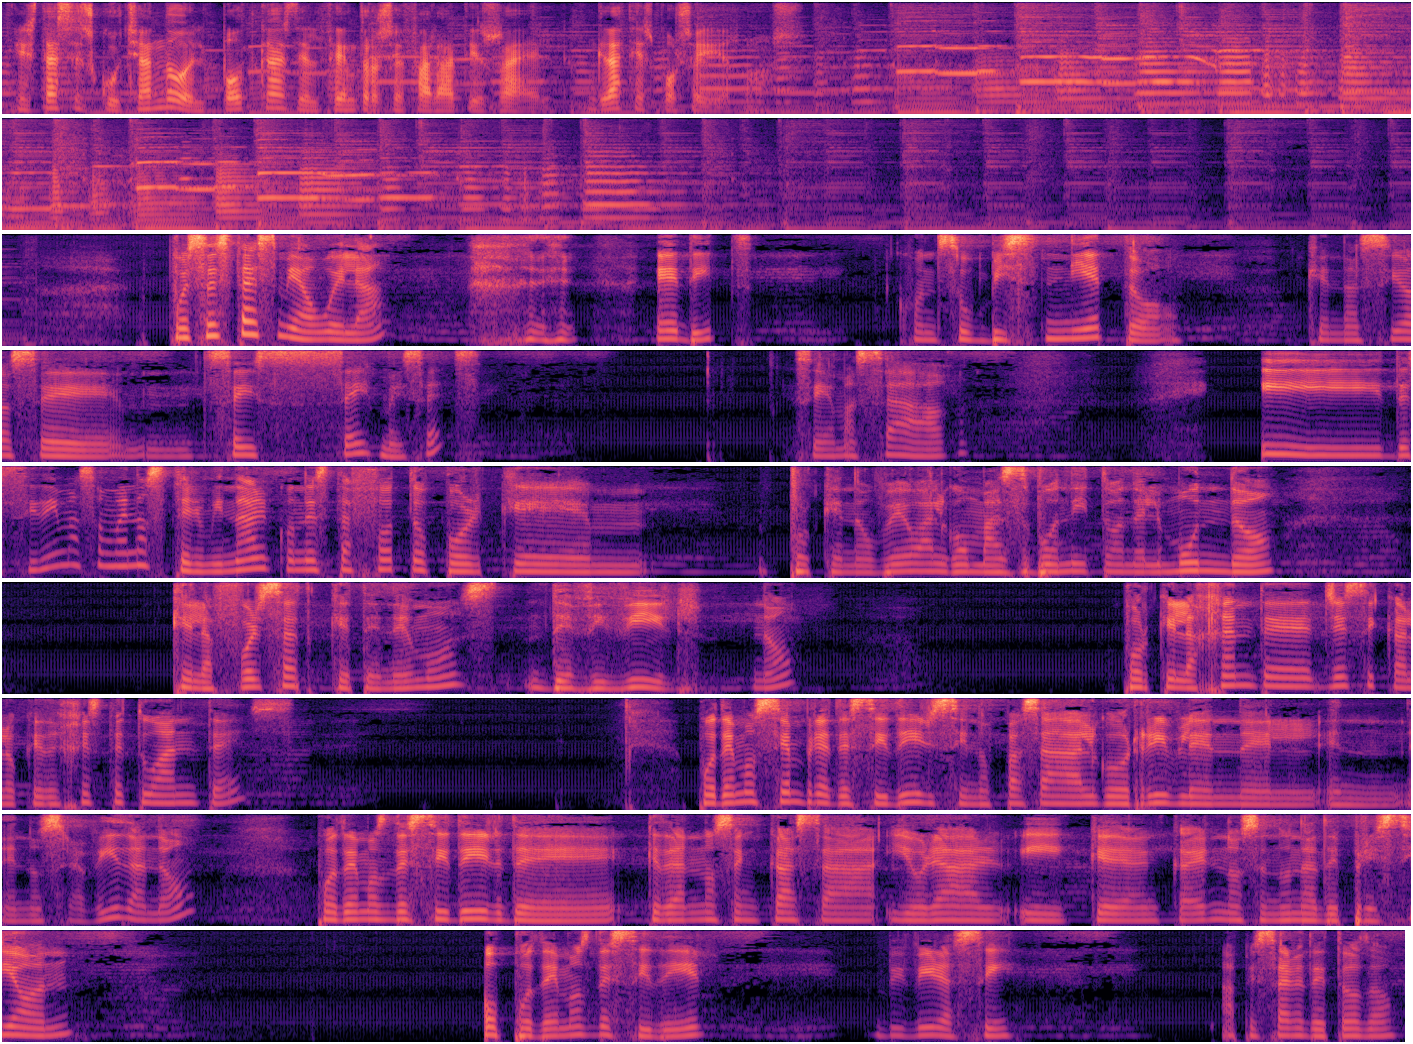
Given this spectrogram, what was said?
Estás escuchando el podcast del Centro Sefarat Israel. Gracias por seguirnos. Pues esta es mi abuela, Edith, con su bisnieto que nació hace mm, seis, seis meses. Se llama Saar. Y decidí más o menos terminar con esta foto porque, mm, porque no veo algo más bonito en el mundo que la fuerza que tenemos de vivir, ¿no? Porque la gente, Jessica, lo que dijiste tú antes, podemos siempre decidir si nos pasa algo horrible en, en, nuestra vida, ¿no? Podemos decidir de quedarnos en casa y orar y caernos en una depresión o podemos decidir vivir así, a pesar de todo.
